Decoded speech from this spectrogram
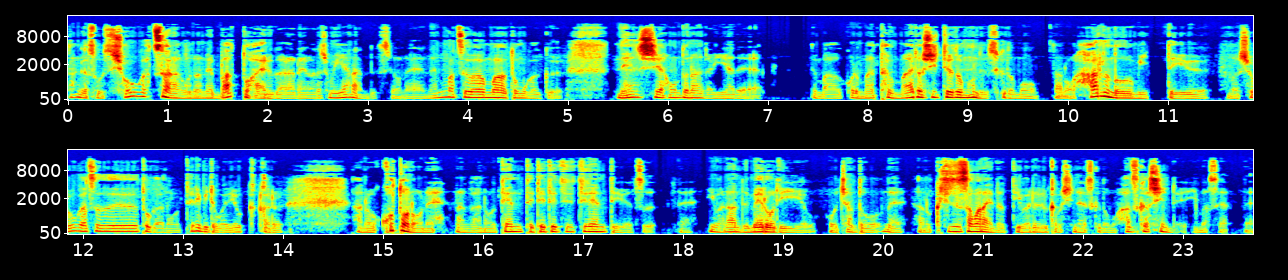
なんかそう、正月はなんかこのね、バット入るからね、私も嫌なんですよね。年末はまあともかく、年始は本当なんか嫌で、でまあ、これ、まあ、多分毎年言ってると思うんですけども、あの、春の海っていう、あの、正月とかのテレビとかでよくかかる、あの、琴のね、なんかあの、てんててててててんっていうやつ、ね、今なんでメロディーをちゃんとね、あの、口ずさまないんだって言われるかもしれないですけども、恥ずかしいんで言いませんね。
